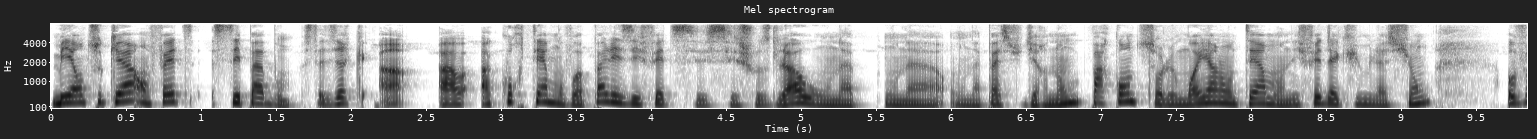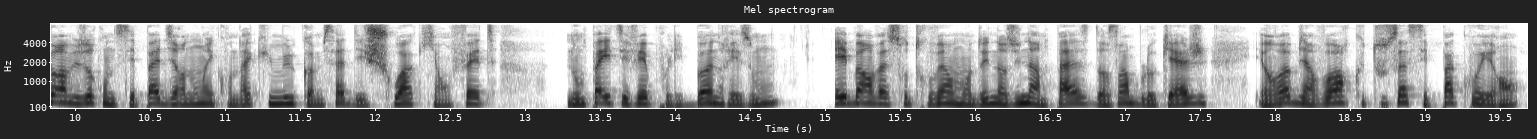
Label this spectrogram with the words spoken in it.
Mais en tout cas, en fait, c'est pas bon. C'est-à-dire qu'à court terme, on voit pas les effets de ces, choses-là, où on n'a pas su dire non. Par contre, sur le moyen long terme, en effet d'accumulation, au fur et à mesure qu'on ne sait pas dire non et qu'on accumule comme ça des choix qui, en fait, n'ont pas été faits pour les bonnes raisons, eh ben, on va se retrouver à un moment donné dans une impasse, dans un blocage, et on va bien voir que tout ça, c'est pas cohérent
